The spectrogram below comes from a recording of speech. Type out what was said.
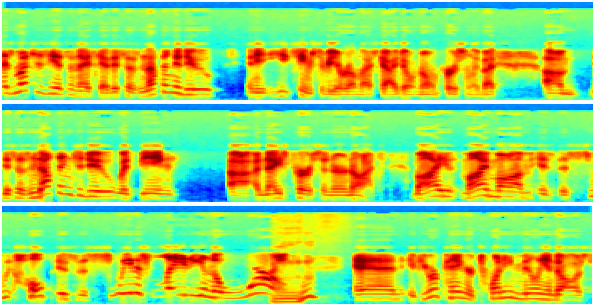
as much as he is a nice guy, this has nothing to do, and he, he seems to be a real nice guy. I don't know him personally, but um, this has nothing to do with being uh, a nice person or not. My my mom is the sweet Hope is the sweetest lady in the world. And if you were paying her twenty million dollars to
